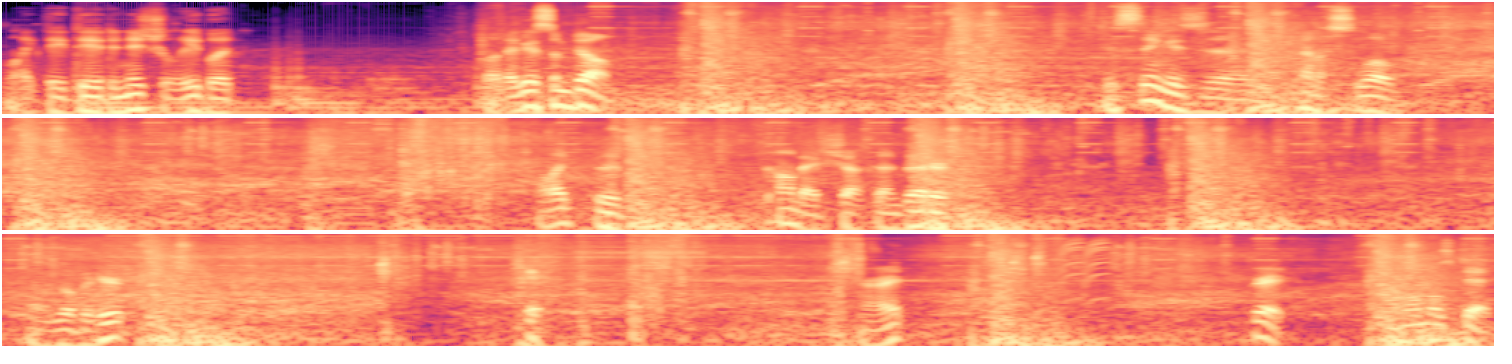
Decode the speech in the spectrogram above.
like they did initially, but... But I guess I'm dumb. This thing is uh, kinda slow. I like the combat shotgun better. I'll go over here. Yeah. Alright. Great. I'm almost dead.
